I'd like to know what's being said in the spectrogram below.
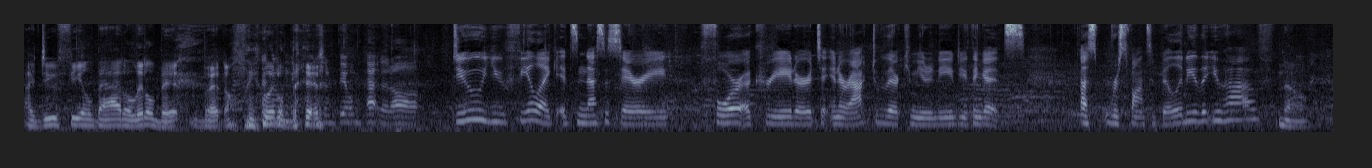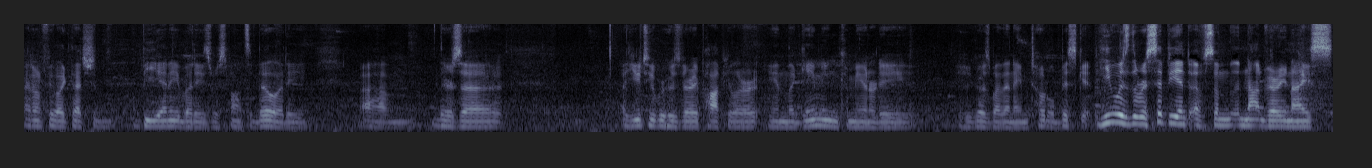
I do feel bad a little bit, but only a little bit. Feel bad at all. Do you feel like it's necessary for a creator to interact with their community? Do you think it's a responsibility that you have? No, I don't feel like that should be anybody's responsibility. Um, there's a a YouTuber who's very popular in the gaming community who goes by the name Total Biscuit. He was the recipient of some not very nice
